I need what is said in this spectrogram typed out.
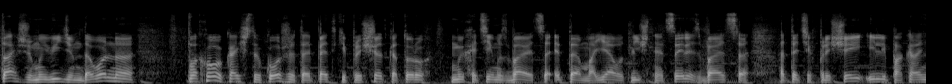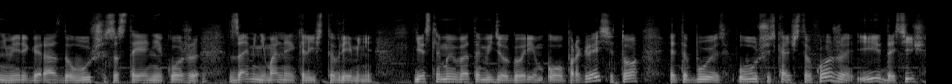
Также мы видим довольно плохого качества кожи это опять-таки прыщи, от которых мы хотим избавиться. Это моя вот личная цель, избавиться от этих прыщей или, по крайней мере, гораздо лучше состояние кожи за минимальное количество времени. Если мы в этом видео говорим о прогрессе, то это будет улучшить качество кожи и достичь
